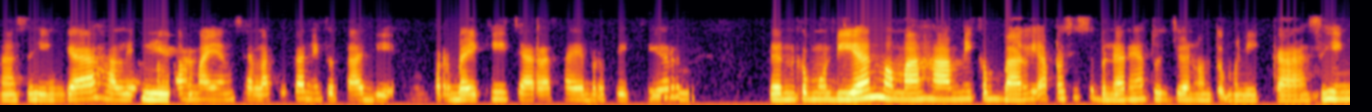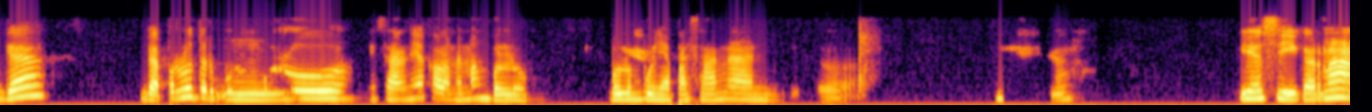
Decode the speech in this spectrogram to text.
Nah sehingga hal yang Iya. pertama yang saya lakukan itu tadi memperbaiki cara saya berpikir dan kemudian memahami kembali apa sih sebenarnya tujuan untuk menikah. Sehingga nggak perlu terburu-buru. Misalnya kalau memang belum belum punya pasangan gitu Iya sih, karena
